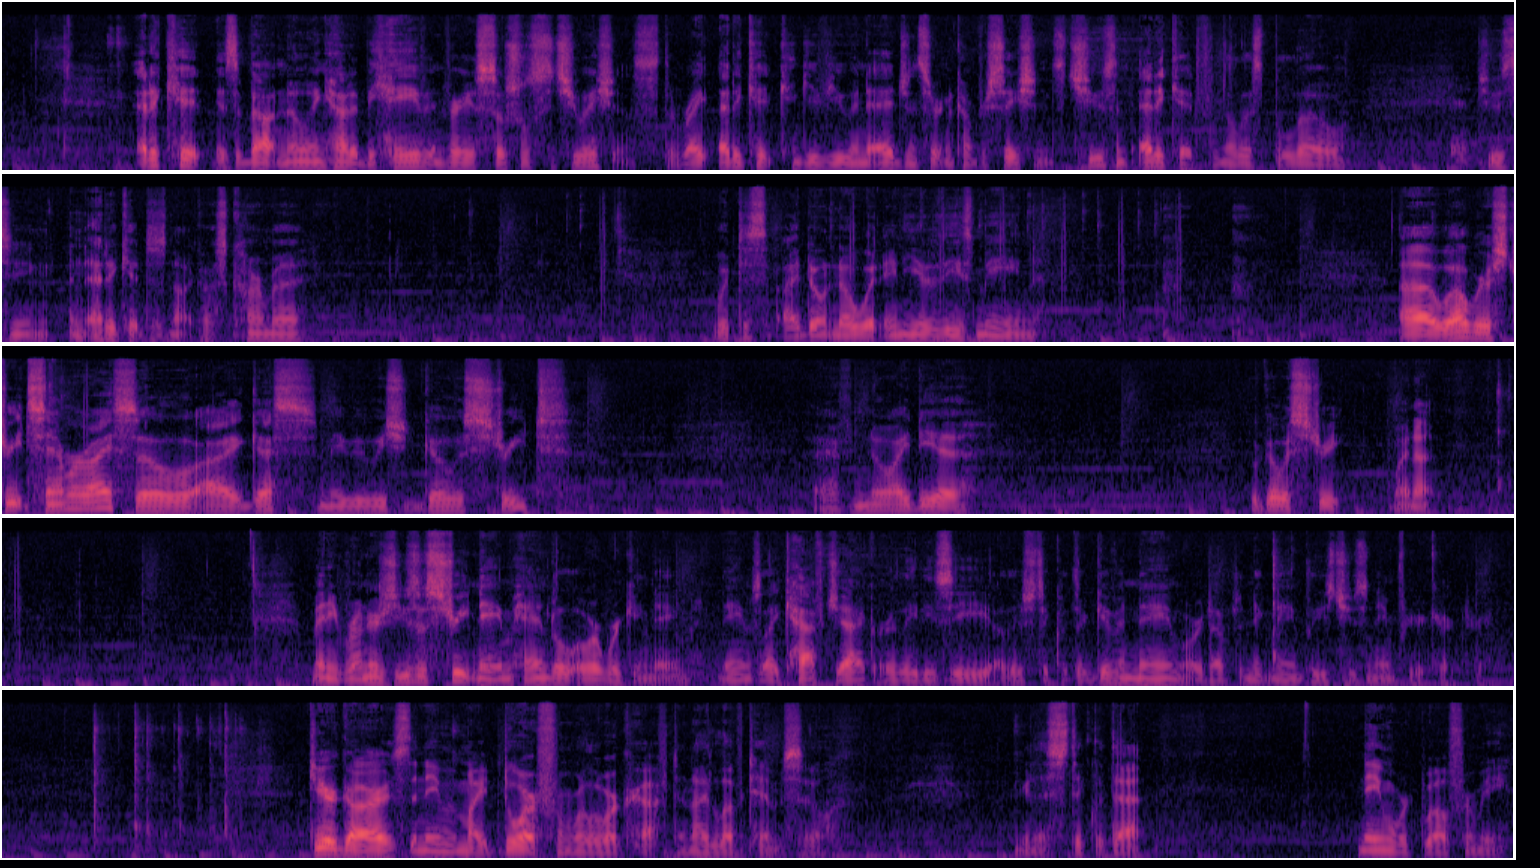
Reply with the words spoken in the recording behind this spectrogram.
Etiquette is about knowing how to behave in various social situations. The right etiquette can give you an edge in certain conversations. Choose an etiquette from the list below. Choosing an etiquette does not cost karma. What does... I don't know what any of these mean. Uh, well, we're a street samurai, so I guess maybe we should go with street. I have no idea. We'll go with street. Why not? Many runners use a street name, handle, or working name. Names like Half Jack or Lady Z. Others stick with their given name or adopt a nickname. Please choose a name for your character. Diergar is the name of my dwarf from World of Warcraft, and I loved him, so I'm going to stick with that name worked well for me.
